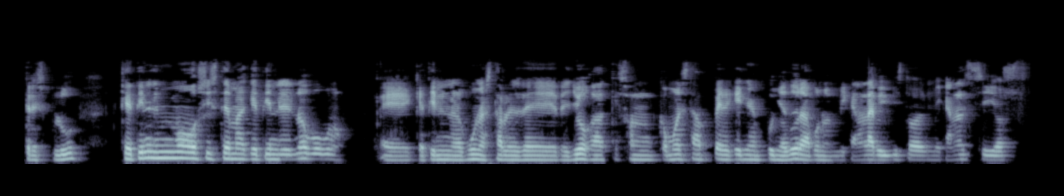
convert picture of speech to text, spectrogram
3 Plus, que tiene el mismo sistema que tiene Lenovo, bueno, eh, que tienen algunas tablets de, yoga que son como esta pequeña empuñadura. Bueno, en mi canal habéis visto, en mi canal, si os,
